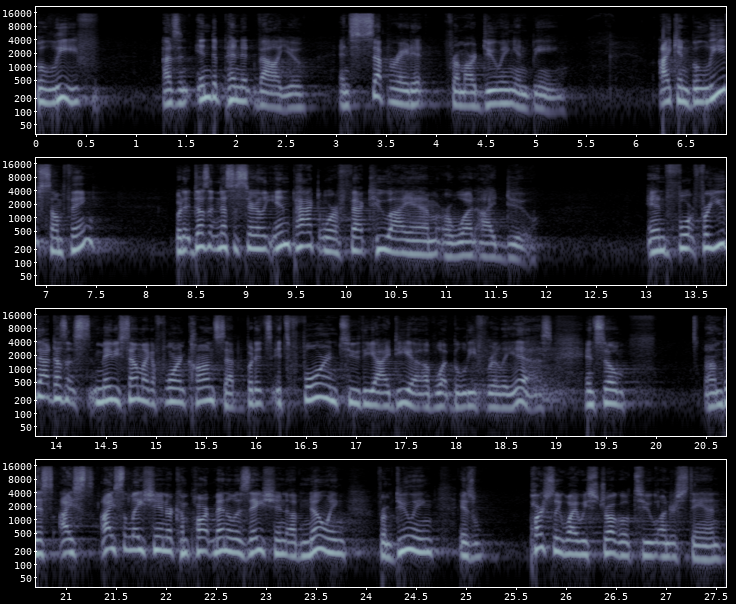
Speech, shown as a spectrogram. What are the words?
belief as an independent value and separate it from our doing and being. I can believe something, but it doesn't necessarily impact or affect who I am or what I do. And for, for you, that doesn't maybe sound like a foreign concept, but it's, it's foreign to the idea of what belief really is. And so um, this is- isolation or compartmentalization of knowing from doing is partially why we struggle to understand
